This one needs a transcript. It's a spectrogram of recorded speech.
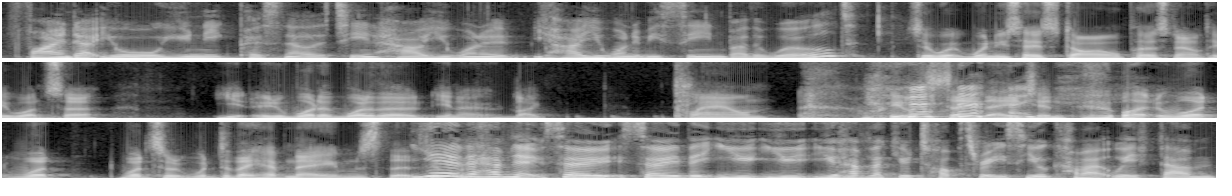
find out your unique personality and how you want to how you want to be seen by the world. So when you say style personality, what's a what are, what are the you know like clown, real estate agent. What what what what sort? Of, what do they have names? yeah, different? they have names. So so that you you you have like your top three. So you'll come out with um.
